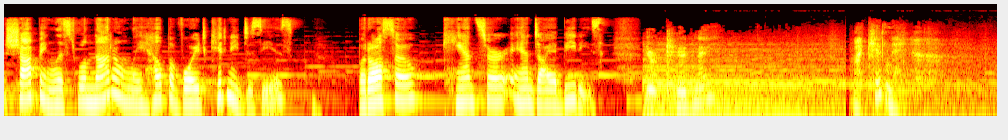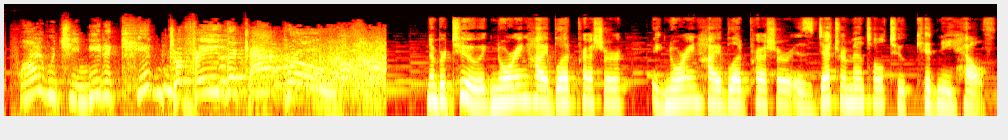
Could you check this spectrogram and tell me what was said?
shopping list will not only help avoid kidney disease, but also cancer and diabetes. Your kidney? My kidney? Why would she need a kidney? To feed the cat, Rose! Number two, ignoring high blood pressure. Ignoring high blood pressure is detrimental to kidney health.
